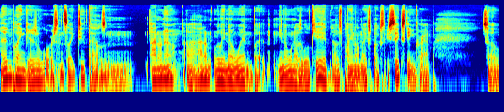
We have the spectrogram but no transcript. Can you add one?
I've been playing Gears of War since like 2000. I don't know. Uh, I don't really know when, but you know, when I was a little kid, I was playing on the Xbox 360 and crap. So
